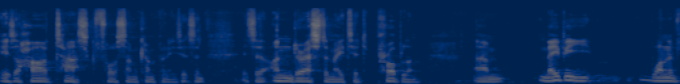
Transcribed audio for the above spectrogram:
is a hard task for some companies. It's an, it's an underestimated problem. Um, maybe one of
